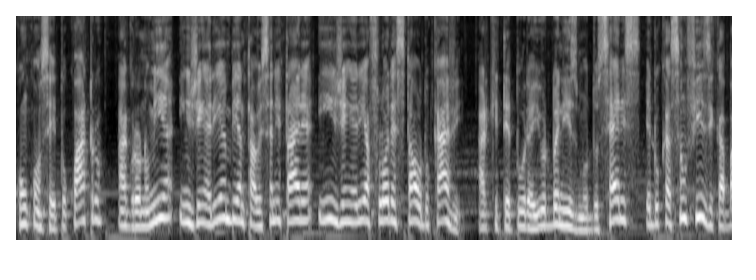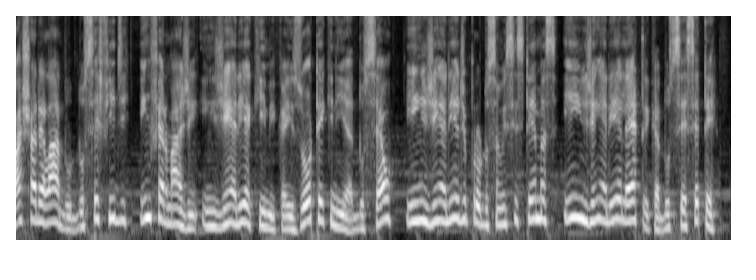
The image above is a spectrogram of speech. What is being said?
Com conceito 4, Agronomia, Engenharia Ambiental e Sanitária e Engenharia Florestal do CAVE, Arquitetura e Urbanismo do SERES, Educação Física Bacharelado do Cefid, Enfermagem, Engenharia Química e Zootecnia do CEL e Engenharia de Produção e Sistemas e Engenharia Elétrica do CCT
